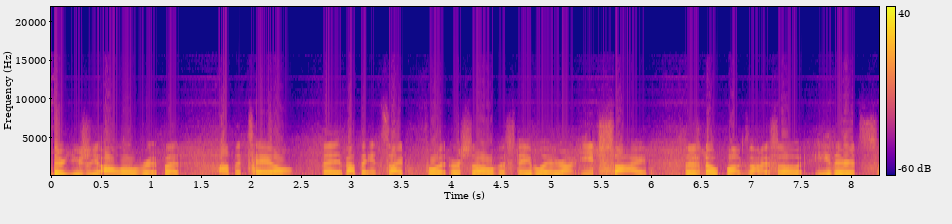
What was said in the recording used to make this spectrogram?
they're usually all over it, but on the tail, about the inside foot or so of the stabilator on each side, there's no bugs on it. So either it's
